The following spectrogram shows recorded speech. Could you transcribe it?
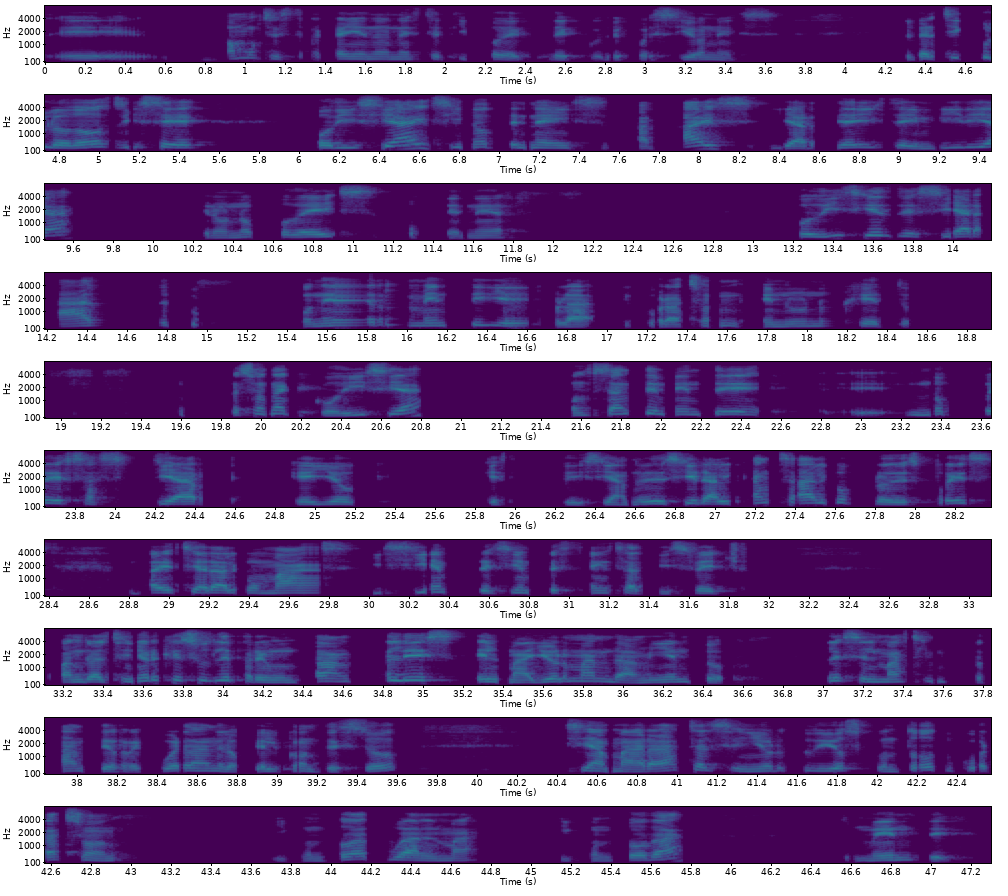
vamos a estar cayendo en este tipo de, de, cuestiones. El versículo 2 dice, codiciáis y no tenéis, matáis y ardéis de envidia, pero no podéis obtener codicia es desear algo, poner la mente y el, corazón en un objeto. Una persona que codicia constantemente eh, no puede saciar aquello que está codiciando. Es decir, alcanza algo, pero después va a desear algo más y siempre, siempre está insatisfecho. Cuando al Señor Jesús le preguntaban cuál es el mayor mandamiento, cuál es el más importante, recuerdan lo que él contestó, dice, amarás al Señor tu Dios con todo tu corazón, y con toda tu alma y con toda tu mente.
